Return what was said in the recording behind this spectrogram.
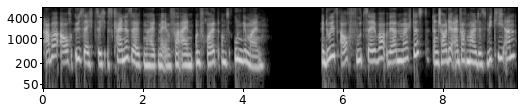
Aber auch Ü60 ist keine Seltenheit mehr im Verein und freut uns ungemein. Wenn du jetzt auch Foodsaver werden möchtest, dann schau dir einfach mal das Wiki an,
